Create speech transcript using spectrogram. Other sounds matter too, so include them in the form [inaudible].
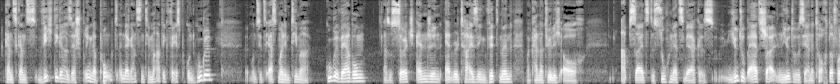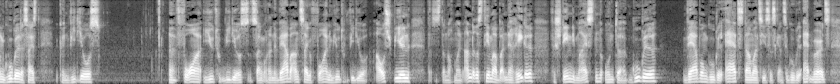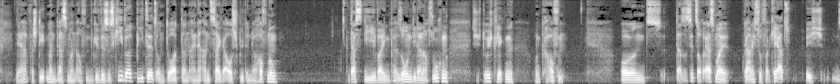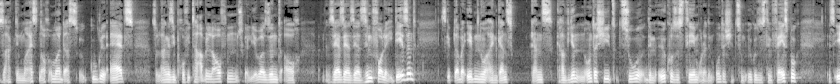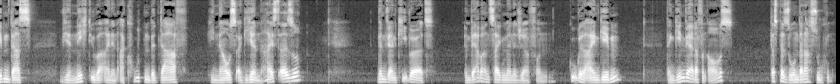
ganz, ganz wichtiger, sehr springender Punkt in der ganzen Thematik Facebook und Google. Wir uns jetzt erstmal dem Thema Google-Werbung, also Search Engine Advertising widmen. Man kann natürlich auch abseits des Suchnetzwerkes. YouTube-Ads schalten. YouTube ist ja eine Tochter von Google, das heißt, wir können Videos äh, vor YouTube-Videos sozusagen oder eine Werbeanzeige vor einem YouTube-Video ausspielen. Das ist dann nochmal ein anderes Thema, aber in der Regel verstehen die meisten unter Google Werbung, Google Ads, damals hieß das Ganze Google AdWords, ja, versteht man, dass man auf ein gewisses Keyword bietet und dort dann eine Anzeige ausspielt in der Hoffnung, dass die jeweiligen Personen, die danach suchen, sich durchklicken und kaufen. Und das ist jetzt auch erstmal gar nicht so verkehrt. Ich sage den meisten auch immer, dass Google Ads, solange sie profitabel laufen, skalierbar sind, auch eine sehr, sehr, sehr sinnvolle Idee sind. Es gibt aber eben nur einen ganz, ganz gravierenden Unterschied zu dem Ökosystem oder dem Unterschied zum Ökosystem Facebook, ist eben, dass wir nicht über einen akuten Bedarf hinaus agieren. Heißt also, wenn wir ein Keyword im Werbeanzeigenmanager von Google eingeben, dann gehen wir ja davon aus, dass Personen danach suchen.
